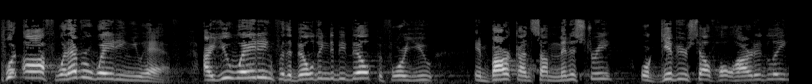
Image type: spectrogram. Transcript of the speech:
Put off whatever waiting you have. Are you waiting for the building to be built before you embark on some ministry or give yourself wholeheartedly?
